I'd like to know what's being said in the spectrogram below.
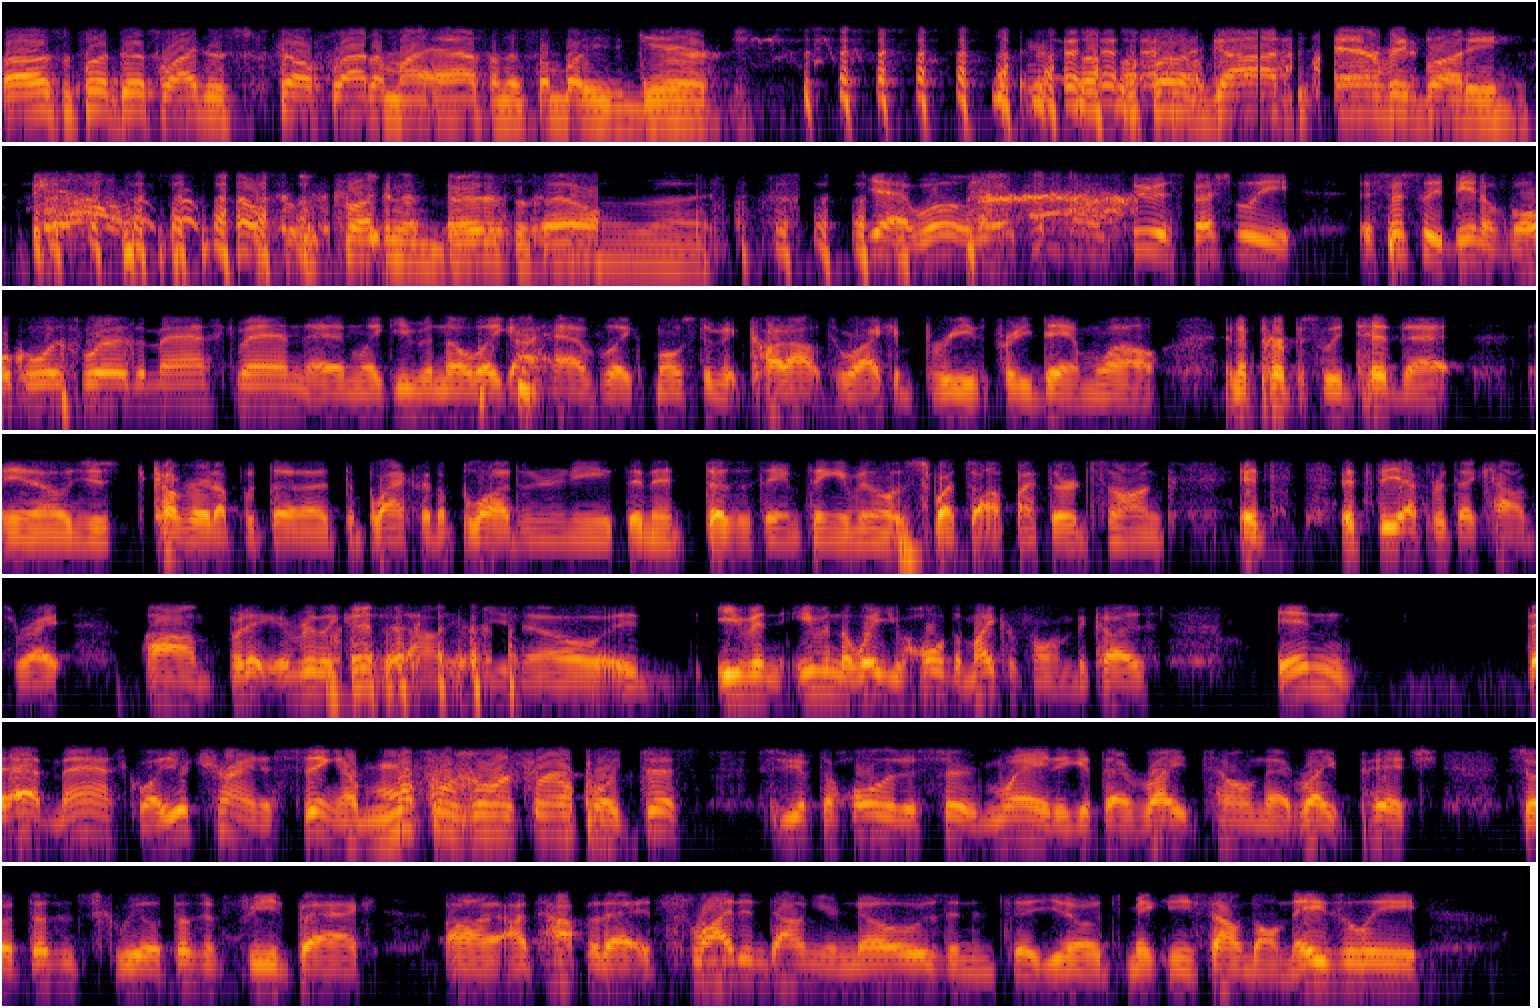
Uh, let's put it this way: I just fell flat on my ass onto somebody's gear in front of God everybody. I was fucking embarrassed as hell. All right. yeah, well, well, it comes down to especially especially being a vocalist wear the mask, man, and like even though like I have like most of it cut out to where I can breathe pretty damn well, and I purposely did that, you know, just cover it up with the the black or the blood underneath, and it does the same thing even though it sweats off my third song. It's it's the effort that counts, right? Um, but it, it really comes down to you know it, even even the way you hold the microphone because in that mask while you're trying to sing, our muscles are set up like this, so you have to hold it a certain way to get that right tone, that right pitch, so it doesn't squeal, it doesn't feed back. Uh, on top of that, it's sliding down your nose, and it's uh, you know it's making you sound all nasally.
